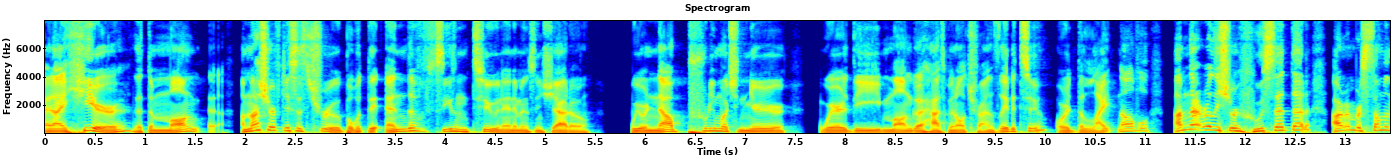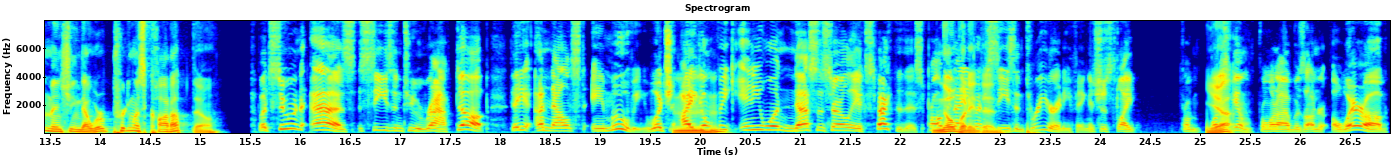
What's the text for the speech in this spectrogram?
and I hear that the manga, I'm not sure if this is true, but with the end of season two in Eminence in Shadow, we are now pretty much near where the manga has been all translated to, or the light novel. I'm not really sure who said that. I remember someone mentioning that we're pretty much caught up though. But soon as season two wrapped up, they announced a movie, which I don't Mhm. think anyone necessarily expected this. Probably Nobody not even did. season three or anything. It's just like from Yeah. once again from what I was under aware of,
